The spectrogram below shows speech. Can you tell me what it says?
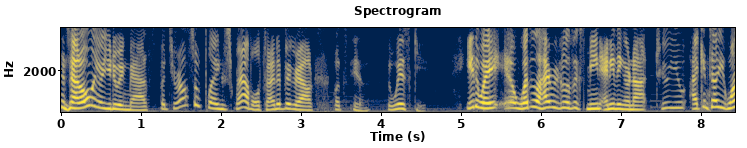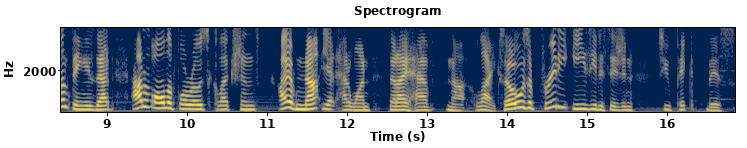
not only are you doing math, but you're also playing Scrabble trying to figure out what's in the whiskey. Either way, uh, whether the hieroglyphics mean anything or not to you, I can tell you one thing is that out of all the Four Rose collections, I have not yet had one that I have not liked. So it was a pretty easy decision to pick this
